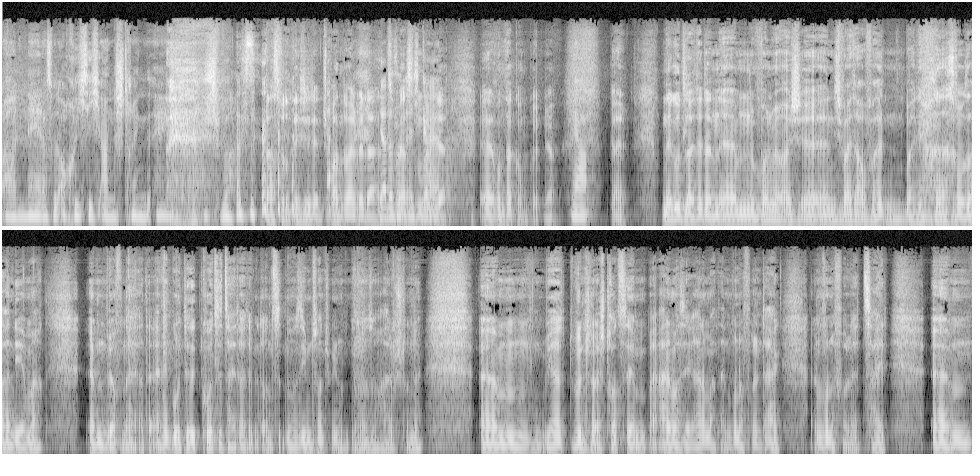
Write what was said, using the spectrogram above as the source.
Oh nee, das wird auch richtig anstrengend, ey. Spaß. Das wird richtig entspannt, weil wir da Ja, das zum ersten Mal geil. wieder äh, runterkommen können. Ja. Ja. Geil. Na gut, Leute, dann ähm, wollen wir euch äh, nicht weiter aufhalten bei den Sachen, die ihr macht. Ähm, wir hoffen, ihr hattet eine gute, kurze Zeit heute mit uns, nur 27 Minuten oder so, halbe Stunde. Ähm, wir wünschen euch trotzdem bei allem, was ihr gerade macht, einen wundervollen Tag, eine wundervolle Zeit. Ähm,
